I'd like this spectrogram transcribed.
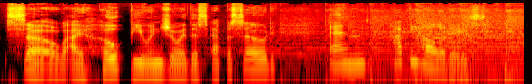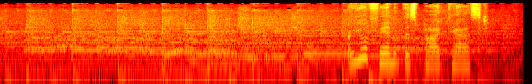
So I hope you enjoy this episode and happy holidays. Are you a fan of this podcast?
